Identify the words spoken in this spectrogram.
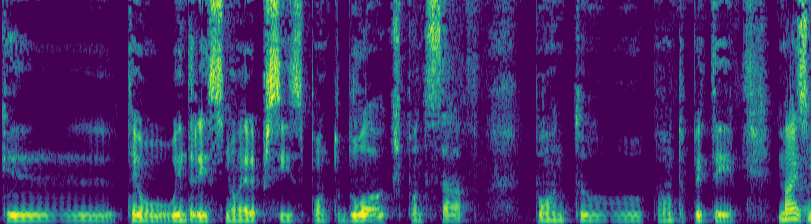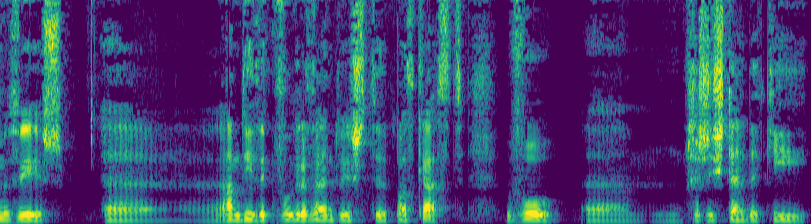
que tem o endereço não era preciso.blogs.sap.pt. Mais uma vez, uh, à medida que vou gravando este podcast, vou uh, registando aqui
